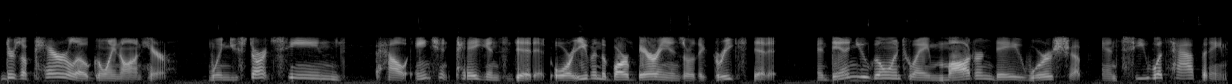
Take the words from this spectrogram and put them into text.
There's a parallel going on here. When you start seeing how ancient pagans did it, or even the barbarians or the Greeks did it, and then you go into a modern day worship and see what's happening,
